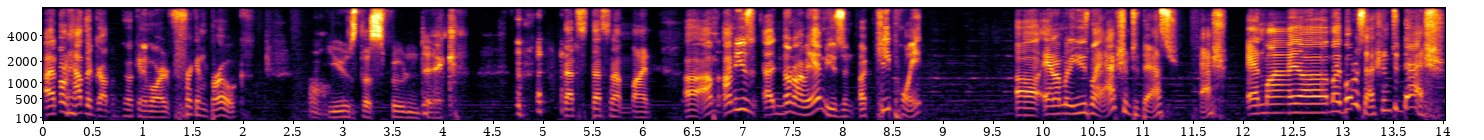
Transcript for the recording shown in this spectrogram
I don't have the grappling hook anymore. It freaking broke. Oh. Use the spoon dick. That's that's not mine. Uh, I'm I'm using uh, no no I am using a ki point, uh, and I'm gonna use my action to dash dash and my uh, my bonus action to dash.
